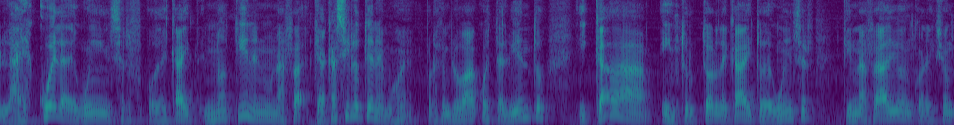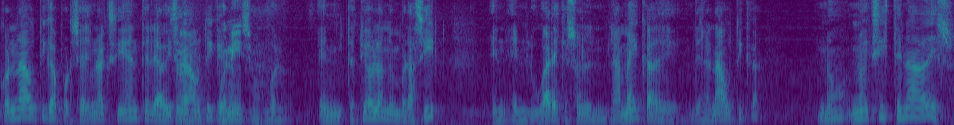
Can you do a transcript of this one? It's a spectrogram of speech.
Las escuelas de windsurf o de kite no tienen una ra- que acá sí lo tenemos, ¿eh? por ejemplo, va a Cuesta el Viento y cada instructor de kite o de windsurf tiene una radio en conexión con náutica, por si hay un accidente le avisa a náutica. buenísimo. Bueno, en- te estoy hablando en Brasil, en, en lugares que son la meca de, de la náutica, no, no existe nada de eso.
